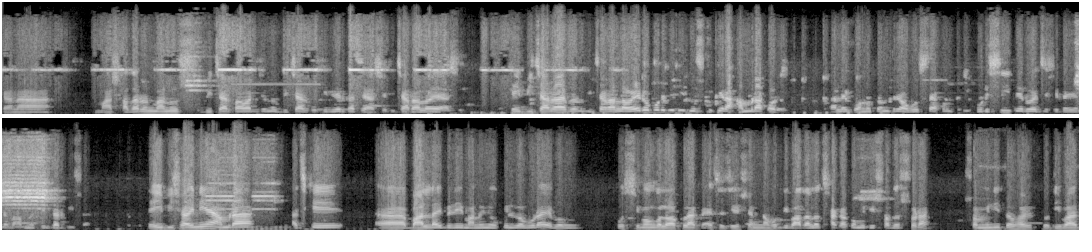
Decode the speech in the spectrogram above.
কেননা মা সাধারণ মানুষ বিচার পাওয়ার জন্য বিচারপতিদের কাছে আসে, বিচারালয়ে আসে। সেই বিচারা বিচারালয়ের ওপরে যদি দুষ্কৃতীরা হামলা করে, তাহলে গণতন্ত্রের অবস্থা এখন কি পরিস্থিতিতে রয়েছে সেটাই একটা ভাবনা চিন্তার বিষয়। এই বিষয় নিয়ে আমরা আজকে বার লাইব্রেরির মাননীয় উকিল বাবুরা এবং Paschimbanga law clerk association Nabadwip আদালত শাখা কমিটির সদস্যরা সম্মিলিতভাবে প্রতিবাদ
